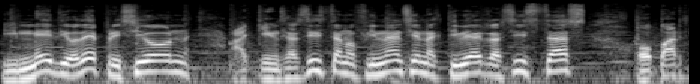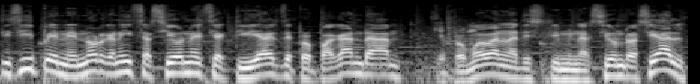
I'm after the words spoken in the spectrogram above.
y medio de prisión a quienes asistan o financien actividades racistas o participen en organizaciones y actividades de propaganda que promuevan la discriminación racial.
